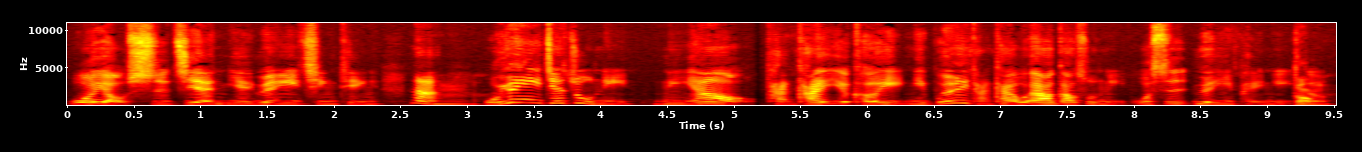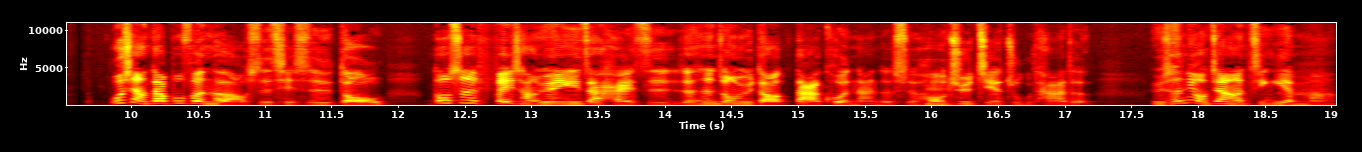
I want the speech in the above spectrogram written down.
我有时间，也愿意倾听。那我愿意接住你，你要坦开也可以，你不愿意坦开，我要告诉你，我是愿意陪你的。我想大部分的老师其实都都是非常愿意在孩子人生中遇到大困难的时候去接住他的。”雨辰，你有这样的经验吗？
